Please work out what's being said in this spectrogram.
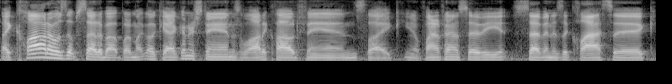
like Cloud I was upset about, but I'm like, okay, I can understand. There's a lot of Cloud fans. Like, you know, Final Fantasy 7 is a classic.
